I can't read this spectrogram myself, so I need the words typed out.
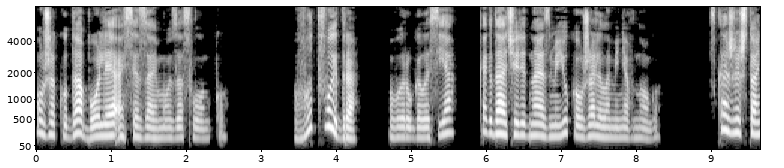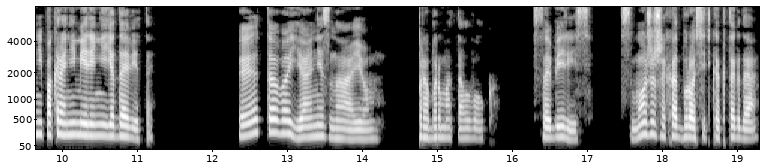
уже куда более осязаемую заслонку. «Вот выдра!» — выругалась я, когда очередная змеюка ужалила меня в ногу. «Скажи, что они, по крайней мере, не ядовиты». «Этого я не знаю», — пробормотал волк. «Соберись. Сможешь их отбросить, как тогда?»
